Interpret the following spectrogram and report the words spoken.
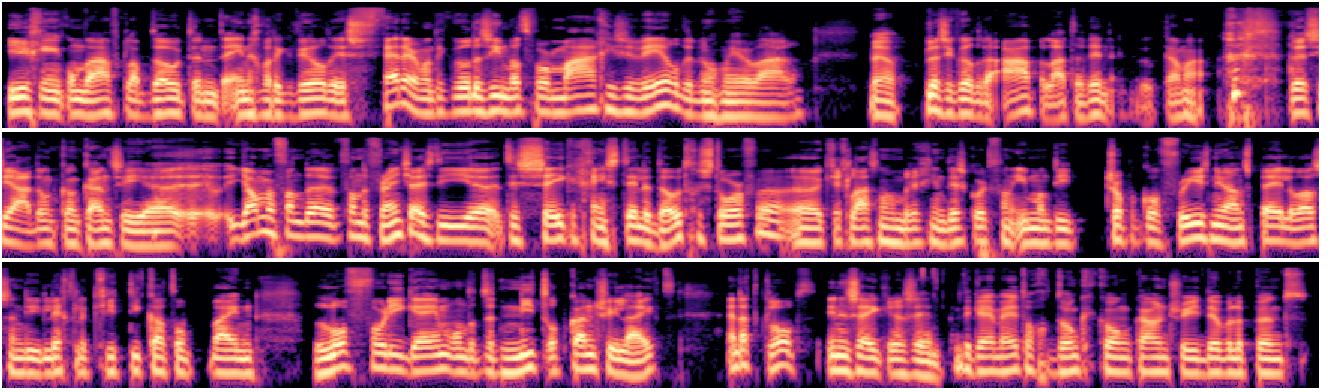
Hier ging ik om de avondklap dood. En het enige wat ik wilde is verder. Want ik wilde zien wat voor magische werelden er nog meer waren. Ja. Plus ik wilde de apen laten winnen. Ik bedoel, come dus ja, Donkey Kong Country. Uh, jammer van de, van de franchise. Die, uh, het is zeker geen stille dood gestorven. Uh, ik kreeg laatst nog een berichtje in Discord van iemand die Tropical Freeze nu aan het spelen was. En die lichtelijk kritiek had op mijn lof voor die game. Omdat het niet op Country lijkt. En dat klopt, in een zekere zin. De game heet toch Donkey Kong Country, dubbele punt...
